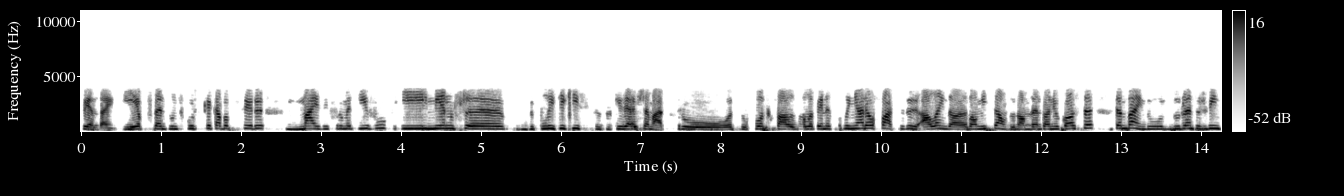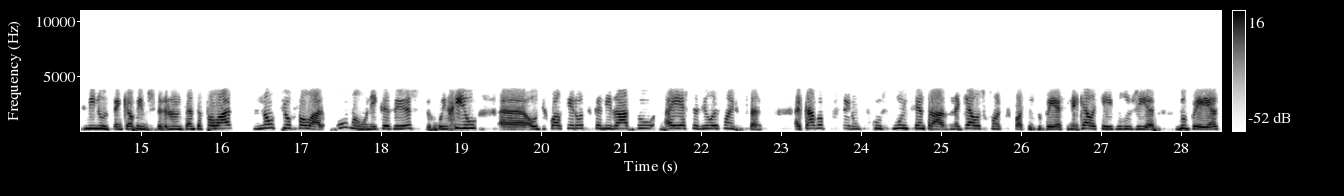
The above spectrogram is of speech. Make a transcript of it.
defendem, e é portanto um discurso que acaba por ser mais informativo e menos uh, de politiquice, se quisermos chamar. Outro, outro ponto que vale, vale a pena sublinhar é o facto de, além da, da omissão do nome de António Costa, também do, durante os 20 minutos em que ouvimos Pedro Nuno Santos a falar, não se ouve falar uma única vez de Rui Rio uh, ou de qualquer outro candidato a estas eleições. Portanto, acaba por ser um discurso muito centrado naquelas que são as propostas do PS e naquela que é a ideologia do PS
